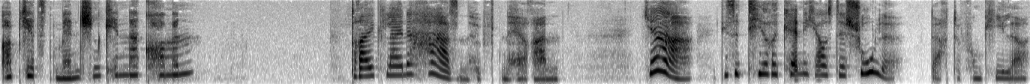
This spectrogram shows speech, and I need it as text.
Ob jetzt Menschenkinder kommen? Drei kleine Hasen hüpften heran. Ja, diese Tiere kenne ich aus der Schule, dachte Funkila.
